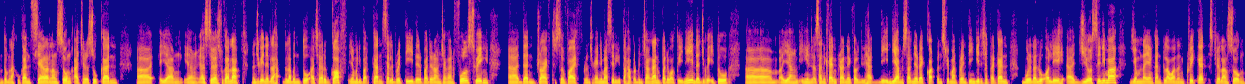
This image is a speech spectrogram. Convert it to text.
untuk melakukan siaran langsung acara sukan uh, yang yang ya, secara sukan lah dan juga ini adalah dalam bentuk acara golf yang melibatkan selebriti daripada rancangan Full Swing uh, dan Drive to Survive. Rancangan ini masih di tahap perbincangan pada waktu ini dan juga itu um, yang ingin dilaksanakan kerana kalau dilihat di India misalnya rekod penstreaman paling tinggi dicatatkan bulan lalu oleh uh, Geo Cinema yang menayangkan perlawanan kriket secara langsung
